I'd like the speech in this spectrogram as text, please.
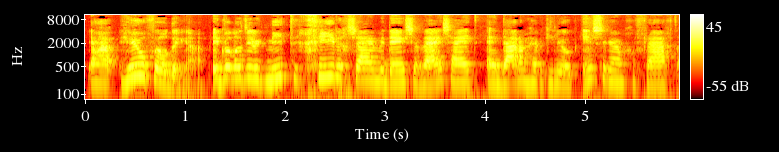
ja, heel veel dingen. Ik wil natuurlijk niet gierig zijn met deze wijsheid en daarom heb ik jullie op Instagram gevraagd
